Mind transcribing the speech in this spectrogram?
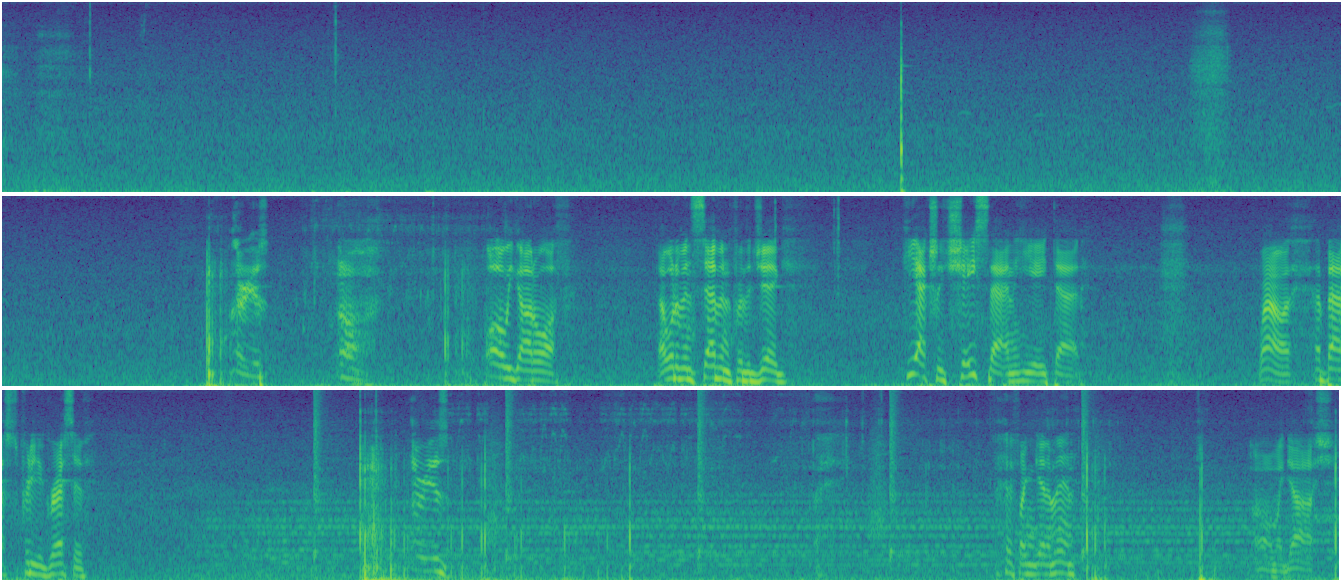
There he is. Oh. Oh, we got off. That would have been seven for the jig. He actually chased that and he ate that. Wow, that bass is pretty aggressive. There he is. If I can get him in. Oh my gosh.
